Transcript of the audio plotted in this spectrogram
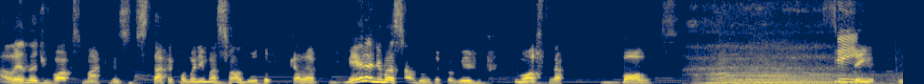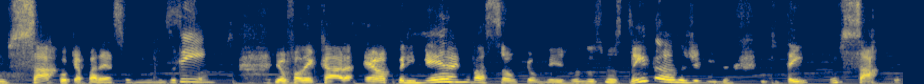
A lenda de Vox Machina se destaca como animação adulta porque ela é a primeira animação adulta que eu vejo que mostra bolas. E Sim. tem um saco que aparece nos episódios. Sim. E eu falei, cara, é a primeira animação que eu vejo nos meus 30 anos de vida e que tem um saco.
